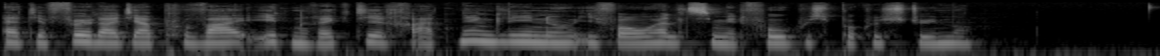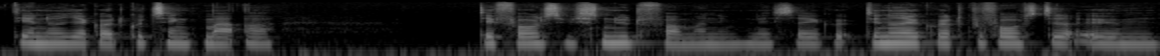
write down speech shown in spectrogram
at jeg føler, at jeg er på vej i den rigtige retning lige nu i forhold til mit fokus på kostymer. Det er noget, jeg godt kunne tænke mig, at det er forholdsvis nyt for mig nemlig. Så jeg, det er noget, jeg godt kunne forestille, øhm,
